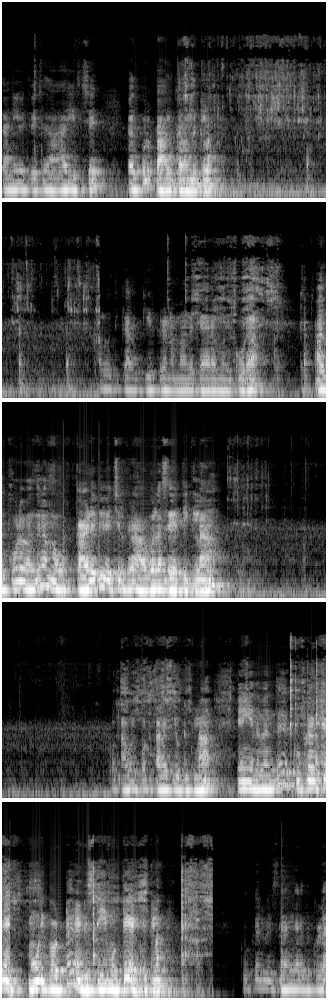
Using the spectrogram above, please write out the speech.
தண்ணி ஊற்றி வச்சு ஆறிடுச்சு. அது கூட பால் கலந்துக்கலாம். பால் ஊற்றி கலக்கியிருக்கிற நம்ம அந்த கேரமல் கூட. அது கூட வந்து நம்ம கழுவி வச்சிருக்கிற அவலை சேர்த்திக்கலாம். அவல் போட்டு கலக்கி விட்டுக்கலாம். நீங்கள் இது வந்து குக்கருக்கு மூடி போட்டு ரெண்டு ஸ்டீம் விட்டு எடுத்துக்கலாம். குக்கர் விசில் இறங்குறதுக்குள்ள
